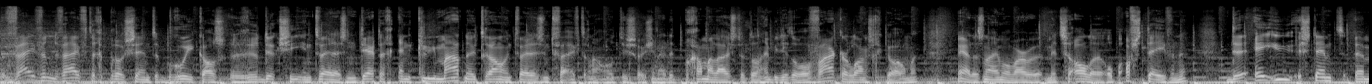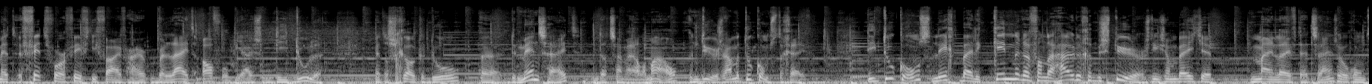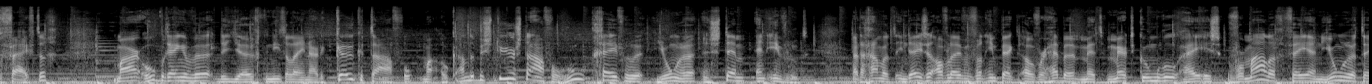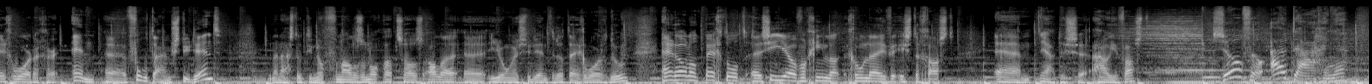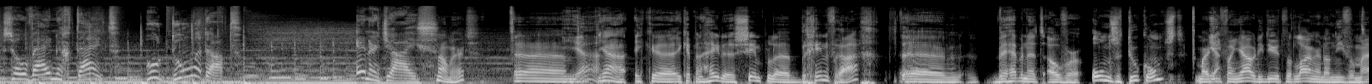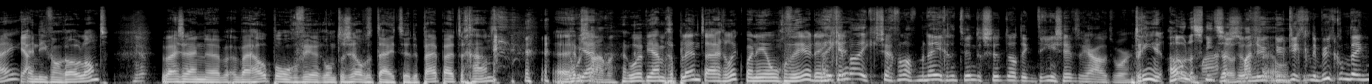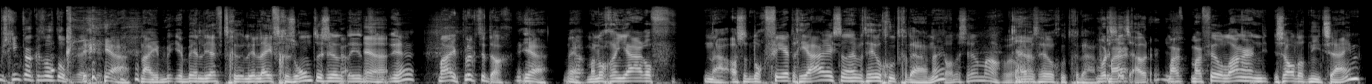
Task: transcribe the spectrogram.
55% broeikasreductie in 2030 en klimaatneutraal in 2050. Nou, ondertussen als je naar dit programma luistert, dan heb je dit al wel vaker langsgekomen. Maar ja, dat is nou eenmaal waar we met z'n allen op afstevenen. De EU stemt eh, met Fit for 55 haar beleid af op juist die doelen. Met als grote doel uh, de mensheid, dat zijn wij allemaal, een duurzame toekomst te geven. Die toekomst ligt bij de kinderen van de huidige bestuurders, die zo'n beetje mijn leeftijd zijn, zo rond de 50. Maar hoe brengen we de jeugd niet alleen naar de keukentafel, maar ook aan de bestuurstafel? Hoe geven we jongeren een stem en invloed? Nou, daar gaan we het in deze aflevering van Impact over hebben met Mert Koemroe. Hij is voormalig VN jongerentegenwoordiger en uh, fulltime student. Daarnaast doet hij nog van alles en nog wat, zoals alle uh, jonge studenten dat tegenwoordig doen. En Roland Pechtold, uh, CEO van GroenLeven, is de gast. Ehm, ja, dus hou je vast. Zoveel uitdagingen, zo weinig tijd. Hoe doen we dat? Energize. Nou, Mert. Uh, ja, ja ik, uh, ik heb een hele simpele beginvraag. Uh, we hebben het over onze toekomst. Maar ja. die van jou die duurt wat langer dan die van mij. Ja. En die van Roland. Wij, zijn, wij hopen ongeveer rond dezelfde tijd de pijp uit te gaan. heb jij, samen. Hoe heb jij hem gepland eigenlijk? Wanneer ongeveer, denk nee, ik, heb wel, ik zeg vanaf mijn 29ste dat ik 73 jaar oud word. Drie, oh, oh, dat is niet maar, zo. Maar nu, nu ik dicht in de buurt kom, denk ik misschien kan ik het wel oprekenen. ja, nou, je, je, bent, je, leeft, je leeft gezond. Dus, ja. Maar ik pluk de dag. Ja, ja, maar nog een jaar of nou, als het nog 40 jaar is, dan hebben we het heel goed gedaan. Hè? Dan is het helemaal geweldig. Dan hebben we het heel goed gedaan. Worden steeds ouder. Dus. Maar, maar veel langer zal dat niet zijn.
